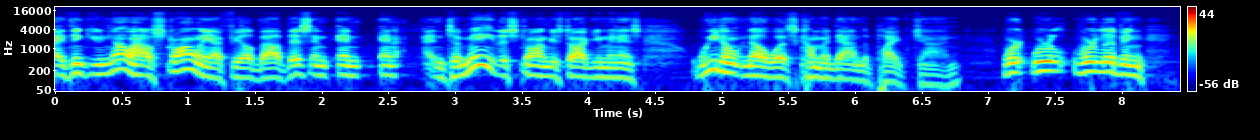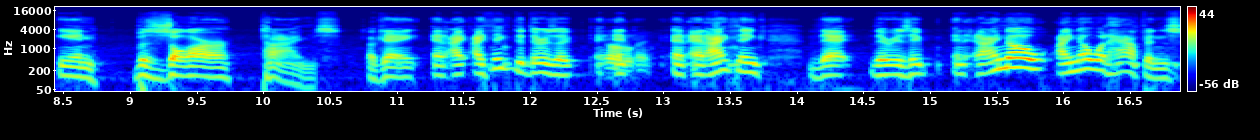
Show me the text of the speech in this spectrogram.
I think you know how strongly I feel about this. And, and, and, and to me, the strongest argument is we don't know what's coming down the pipe, John. We're, we're, we're living in bizarre times. Okay, and I, I think that there's a totally. and, and, and I think that there is a and I know I know what happens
